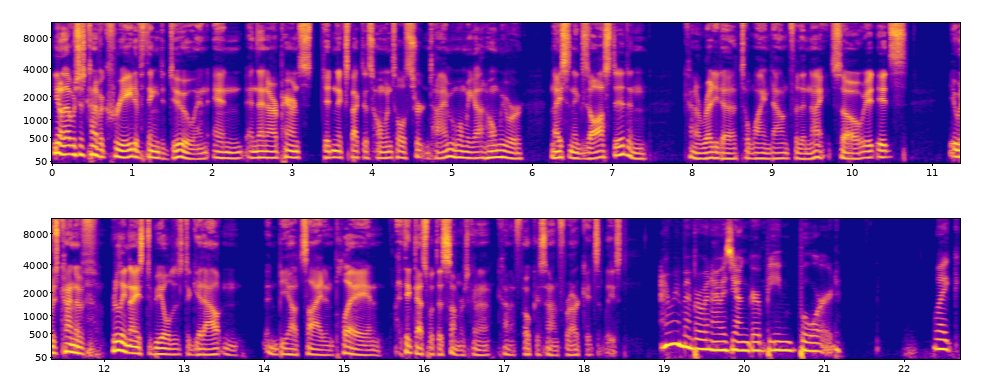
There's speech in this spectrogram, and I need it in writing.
you know, that was just kind of a creative thing to do. And, and, and then our parents didn't expect us home until a certain time. And when we got home, we were nice and exhausted and kind of ready to, to wind down for the night. So it, it's, it was kind of really nice to be able just to get out and, and be outside and play. And I think that's what this summer's going to kind of focus on for our kids at least. I remember when I was younger being bored. Like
